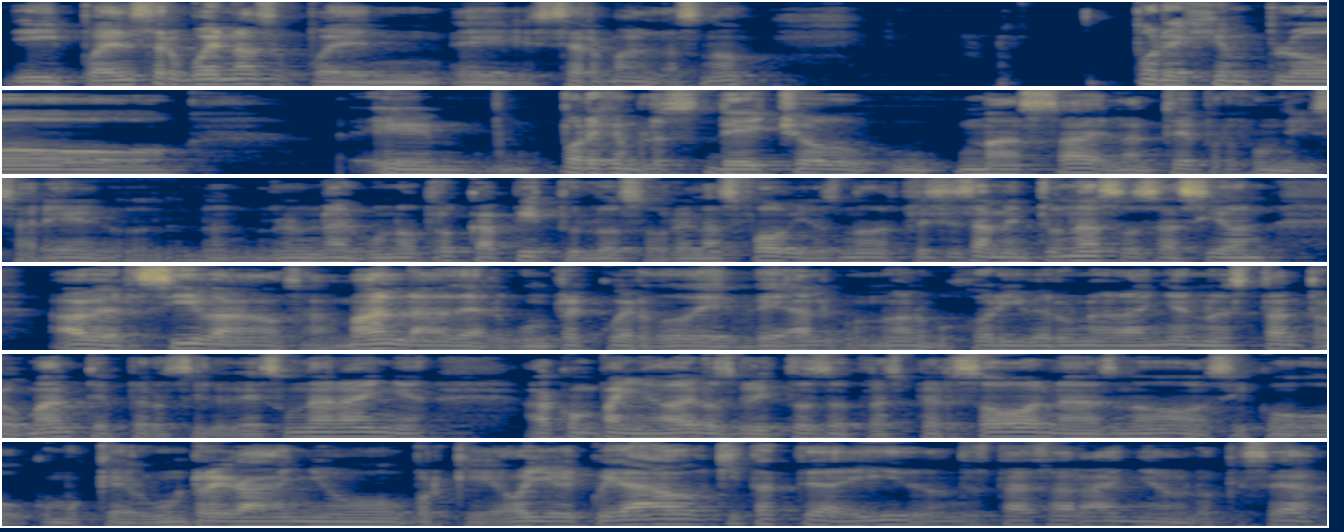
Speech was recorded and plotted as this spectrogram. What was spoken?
Y pueden ser buenas o pueden eh, ser malas, ¿no? Por ejemplo, Em, por ejemplo, de hecho, más adelante profundizaré en, algún otro capítulo sobre las fobias, ¿no? Es precisamente una asociación aversiva, o sea, mala de algún recuerdo de, de, algo, ¿no? A lo mejor y ver una araña no es tan traumante, pero si le ves una araña acompañado de los gritos de otras personas, ¿no? Así como, como que algún regaño, porque, oye, cuidado, quítate de ahí, ¿dónde está esa araña? O lo que sea. A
